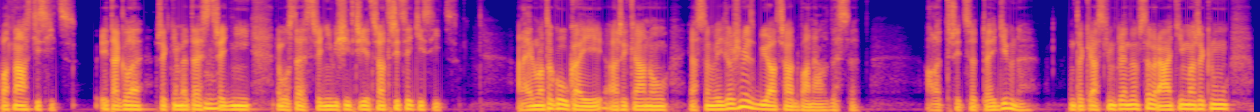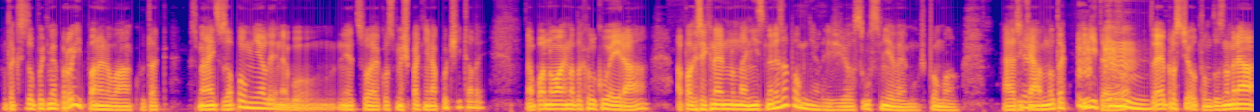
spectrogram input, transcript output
15 tisíc. I takhle, řekněme, té mhm. střední, nebo z té střední vyšší třídě třeba 30 tisíc. A najednou na to koukají a říká, no, já jsem věděl, že mi zbývá třeba 12, 10, ale 30 to je divné. No tak já s tím klientem se vrátím a řeknu, no tak si to pojďme projít, pane Nováku, tak jsme na něco zapomněli, nebo něco jako jsme špatně napočítali. A pan Novák na to chvilku vejrá a pak řekne, no na nic jsme nezapomněli, že jo, s úsměvem už pomalu. A já říkám, no tak vidíte, jo, to je prostě o tom. To znamená,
